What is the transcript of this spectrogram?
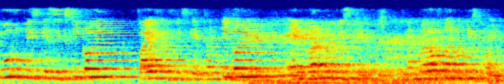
टू रुपीज़ के सिक्सटी कॉइन फाइव रुपीज़ के twenty point and one rupees के नंबर ऑफ़ वन रुपीज़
